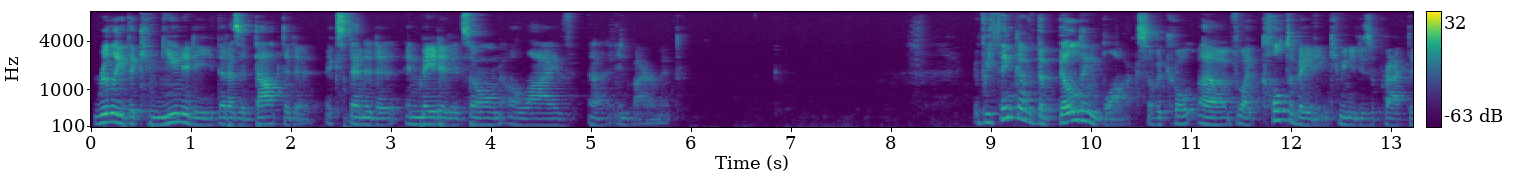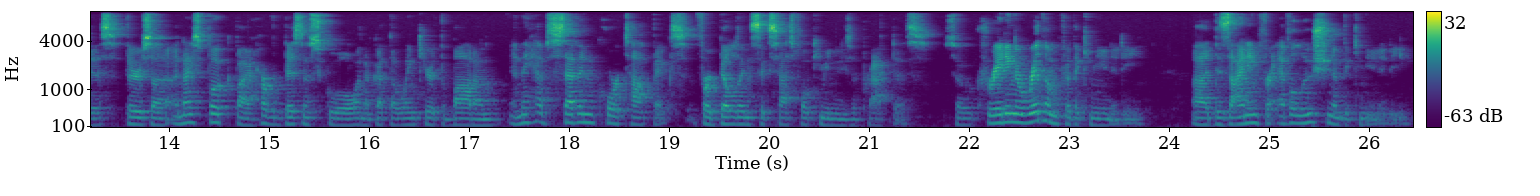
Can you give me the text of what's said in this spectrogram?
really the community that has adopted it, extended it, and made it its own alive uh, environment. If we think of the building blocks of a uh, like cultivating communities of practice, there's a, a nice book by Harvard Business School, and I've got the link here at the bottom, and they have seven core topics for building successful communities of practice. So creating a rhythm for the community, uh, designing for evolution of the community,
